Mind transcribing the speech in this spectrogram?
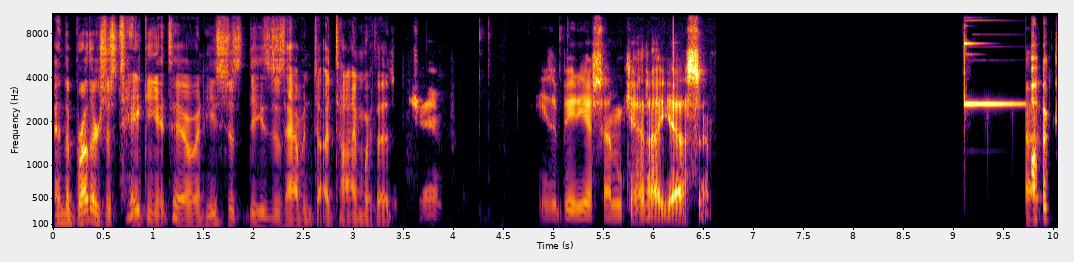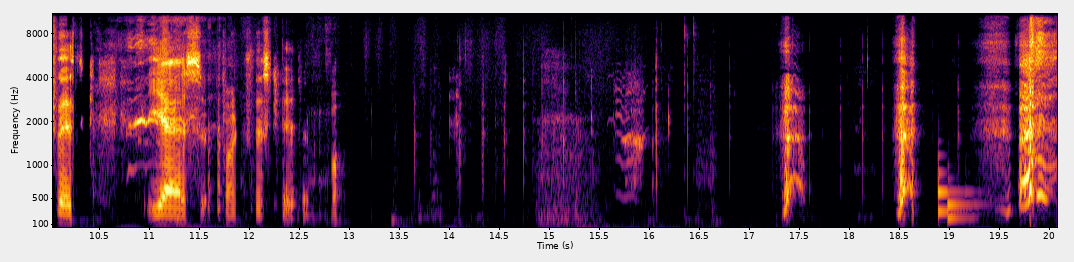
And the brother's just taking it too, and he's just he's just having t- a time with it. Chimp. He's a BDSM kid, I guess. Fuck this. Yes, fuck this kid.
